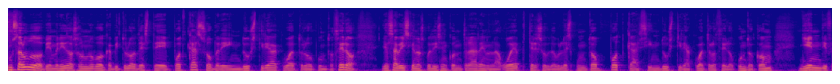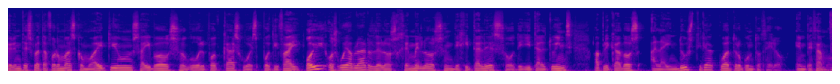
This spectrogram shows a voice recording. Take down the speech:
Un saludo, bienvenidos a un nuevo capítulo de este podcast sobre Industria 4.0. Ya sabéis que nos podéis encontrar en la web www.podcastindustria40.com y en diferentes plataformas como iTunes, iBox, Google Podcast o Spotify. Hoy os voy a hablar de los gemelos digitales o digital twins aplicados a la Industria 4.0. Empezamos.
